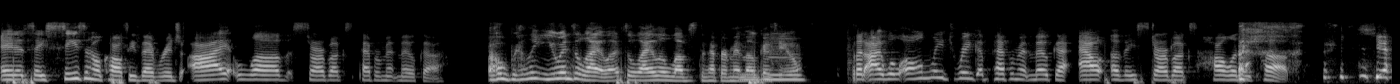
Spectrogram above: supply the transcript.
and it's a seasonal coffee beverage. I love Starbucks peppermint mocha. Oh, really? You and Delilah. Delilah loves the peppermint mocha mm-hmm. too. But I will only drink a peppermint mocha out of a Starbucks holiday cup. yes.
